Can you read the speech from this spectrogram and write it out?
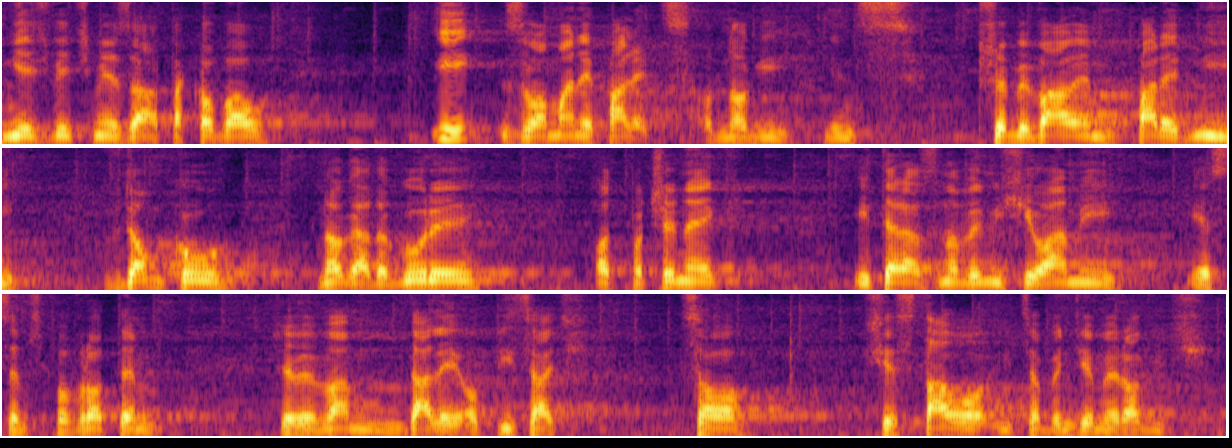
niedźwiedź mnie zaatakował i złamany palec od nogi, więc przebywałem parę dni w domku, noga do góry, odpoczynek i teraz z nowymi siłami jestem z powrotem, żeby Wam dalej opisać, co się stało i co będziemy robić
